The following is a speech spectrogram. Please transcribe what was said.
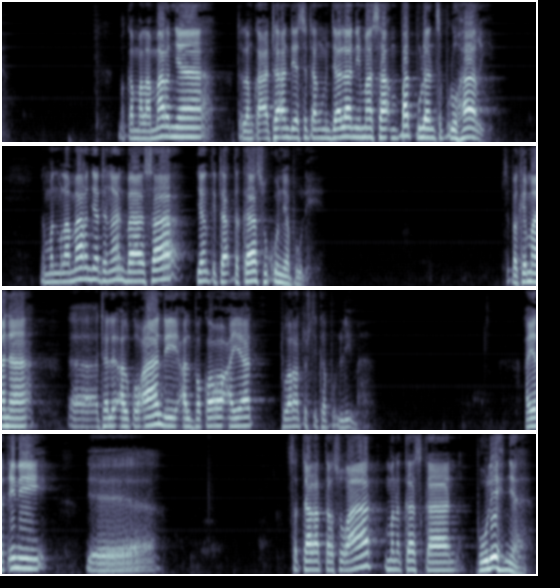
Maka melamarnya dalam keadaan dia sedang menjalani masa 4 bulan 10 hari. Namun melamarnya dengan bahasa yang tidak tegas hukumnya boleh. Sebagaimana uh, dalil Al-Quran di Al-Baqarah ayat 235. Ayat ini ya, secara tersurat menegaskan bolehnya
